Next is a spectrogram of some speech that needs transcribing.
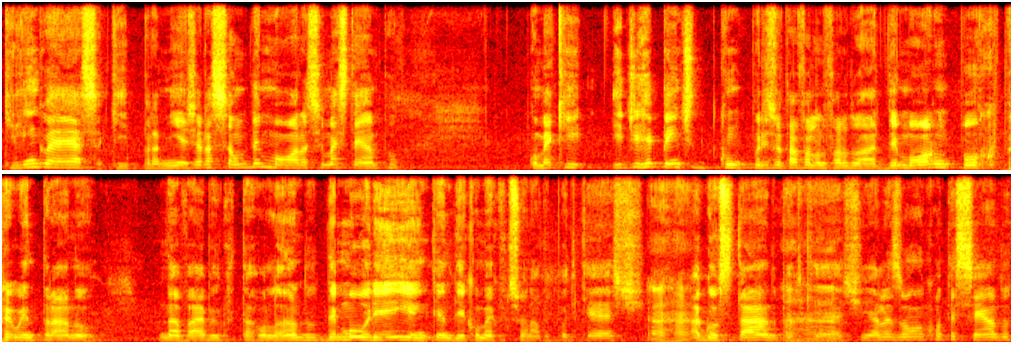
que língua é essa? Que para minha geração demora-se mais tempo. Como é que. E de repente, com, por isso eu estava falando fora do ar, demora um pouco para eu entrar no, na vibe do que está rolando. Demorei a entender como é que funcionava o podcast, Aham. a gostar do podcast. E elas vão acontecendo.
